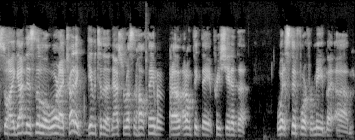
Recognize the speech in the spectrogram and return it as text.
So I got this little award. I tried to give it to the National Wrestling Hall of Fame, but I, I don't think they appreciated the what it stood for for me. But um,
